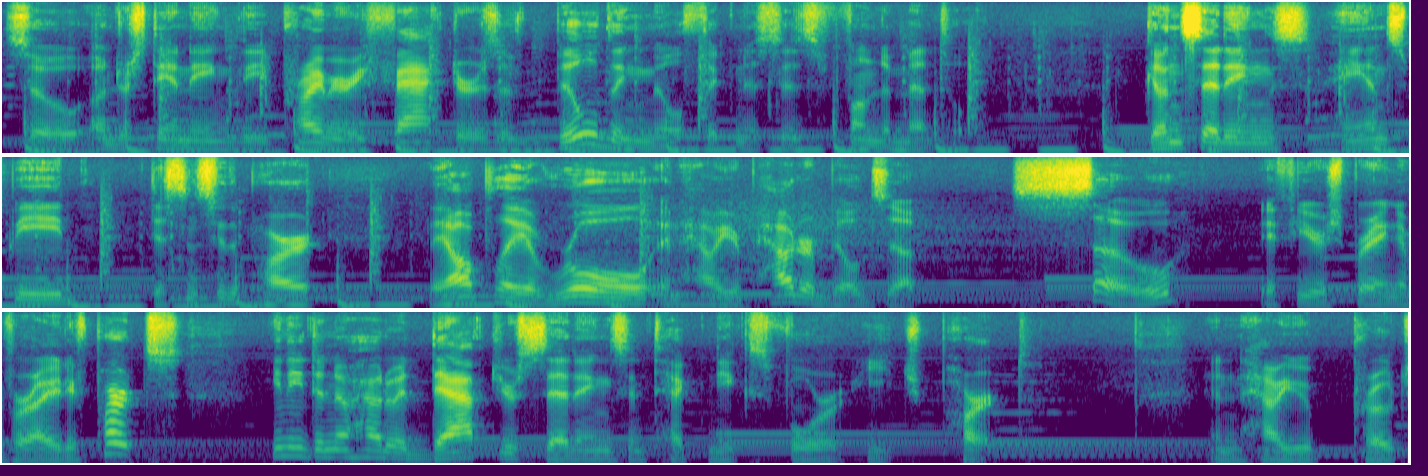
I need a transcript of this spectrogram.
so understanding the primary factors of building mil thickness is fundamental. Gun settings, hand speed, distance to the part, they all play a role in how your powder builds up. So, if you're spraying a variety of parts, you need to know how to adapt your settings and techniques for each part. And how you approach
